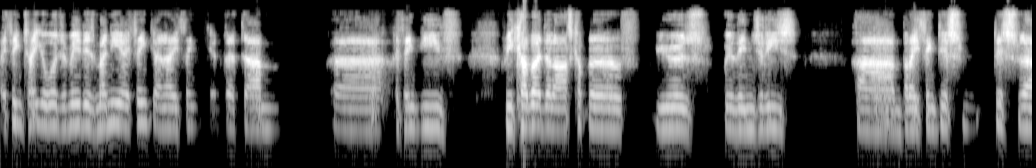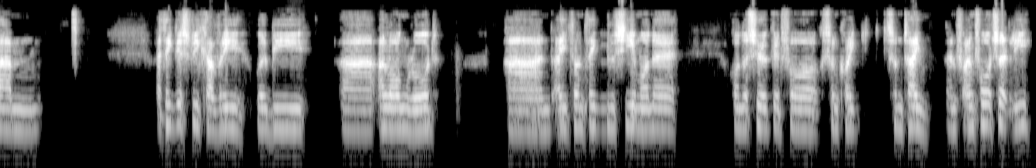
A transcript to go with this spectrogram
I think Tiger Woods made his money. I think, and I think that um, uh, I think he've recovered the last couple of years with injuries. Um, but I think this this um, I think this recovery will be uh, a long road, and I don't think we'll see him on the on the circuit for some quite some time. And unfortunately,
